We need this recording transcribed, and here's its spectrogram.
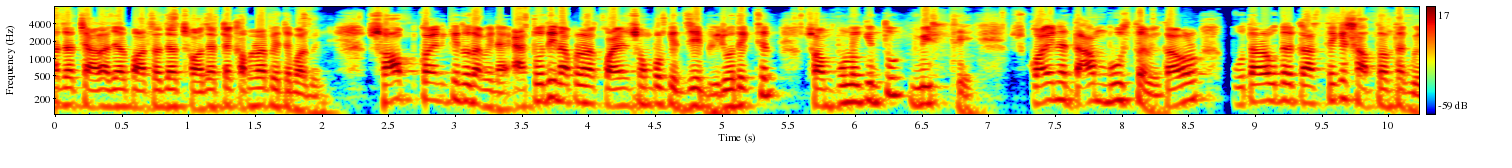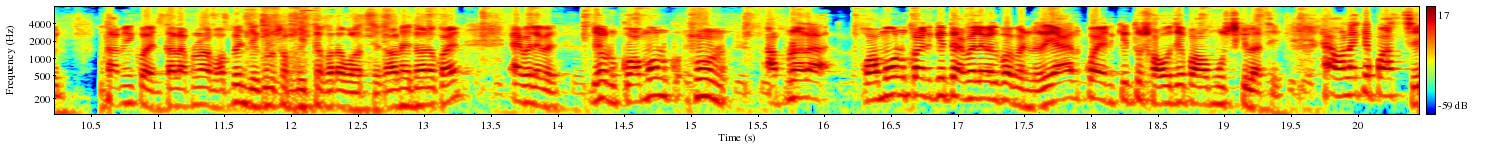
হাজার, চার হাজার, পাঁচ হাজার, ছ হাজার টাকা আপনারা পেতে পারবেন। সব কয়েন কিন্তু দামি না। এতদিন আপনারা কয়েন সম্পর্কে যে ভিডিও দেখছেন, সম্পূর্ণ কিন্তু মিথ্যে। কয়েনের দাম বুঝতে হবে, কারণ প্রতারকদের কাছ থেকে সাবধান থাকবেন। দামি কয়েন তাহলে আপনারা ভাববেন যেগুলো সব মিথ্যা কথা বলাচ্ছে কারণ এই ধরনের কয়েন অ্যাভেলেবেল দেখুন কমন শুনুন, আপনারা কমন কয়েন কিন্তু অ্যাভেলেবেল পাবেন রেয়ার কয়েন কিন্তু সহজে পাওয়া মুশকিল আছে। হ্যাঁ অনেকে পাচ্ছে,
